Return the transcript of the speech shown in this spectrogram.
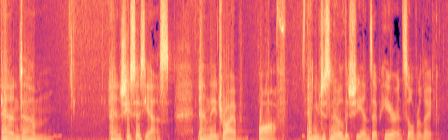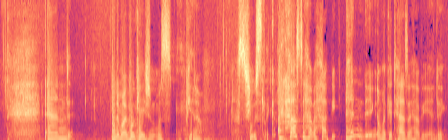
And um, and she says yes. And they drive off. And you just know that she ends up here in Silver Lake. And, you know, my book agent was, you know, she was like, it has to have a happy ending. I'm like, it has a happy ending.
